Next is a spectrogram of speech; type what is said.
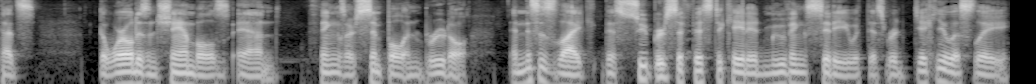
that's the world is in shambles and things are simple and brutal. And this is like this super sophisticated moving city with this ridiculously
